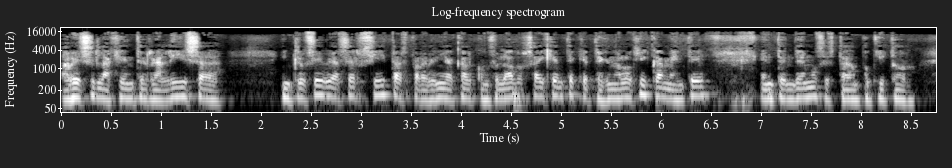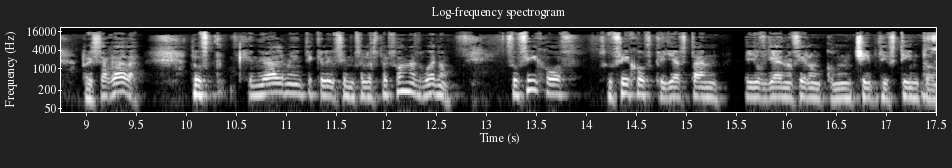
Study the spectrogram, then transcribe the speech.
a veces la gente realiza, inclusive hacer citas para venir acá al consulado, hay gente que tecnológicamente entendemos está un poquito rezagada. Entonces, generalmente, ¿qué le decimos a las personas? Bueno, sus hijos, sus hijos que ya están ellos ya nacieron con un chip distinto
